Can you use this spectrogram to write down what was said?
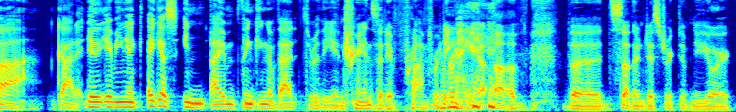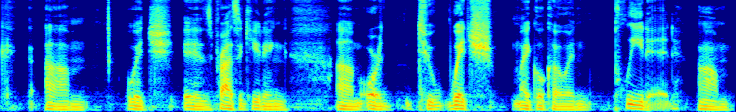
Ah, got it. I mean, I, I guess in, I'm thinking of that through the intransitive property right. of the Southern District of New York, um, which is prosecuting, um, or to which Michael Cohen pleaded, um,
